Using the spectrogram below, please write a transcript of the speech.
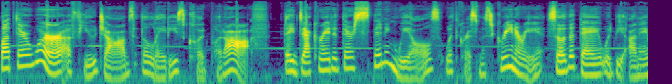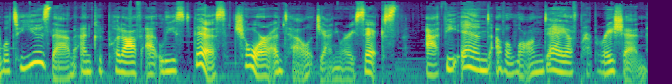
But there were a few jobs the ladies could put off. They decorated their spinning wheels with Christmas greenery so that they would be unable to use them and could put off at least this chore until January 6th. At the end of a long day of preparation,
